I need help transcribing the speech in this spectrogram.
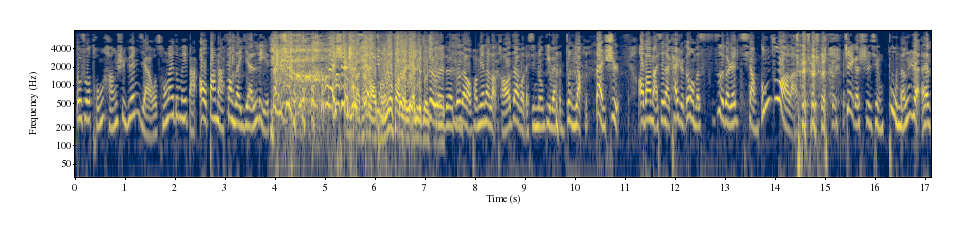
都说同行是冤家，我从来都没把奥巴马放在眼里，但是，但是把他老朋友放在眼里就行。对对对，坐在我旁边的老陶，在我的心中地位很重要。但是，奥巴马现在开始跟我们四个人抢工作了，这个事情不能忍。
